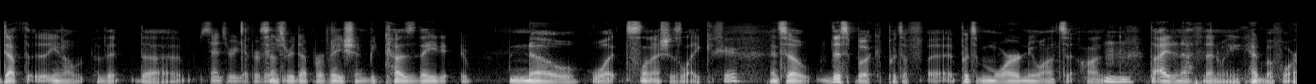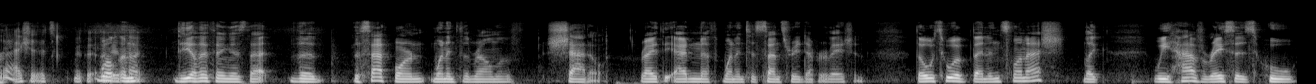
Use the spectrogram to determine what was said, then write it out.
depth you know that the Sensory deprivation. sensory deprivation because they know what Slaanesh is like. Sure. And so this book puts a uh, puts more nuance on the Idoneth than we had before. Yeah, actually, that's a good, a Well, good and thought. the other thing is that the the Satborn went into the realm of shadow, right? The Idoneth went into sensory deprivation. Those who have been in Slaanesh, like we have races who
